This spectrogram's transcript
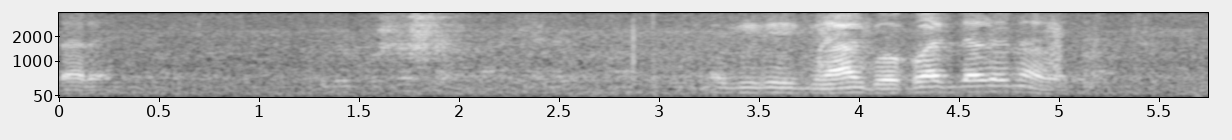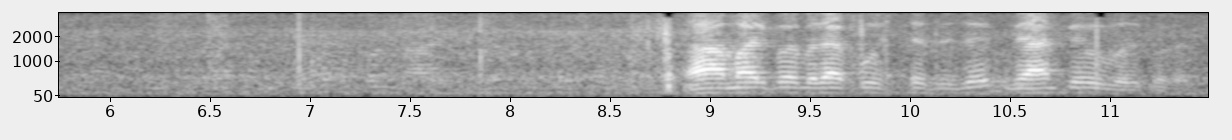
તારે. જ્ઞાન ગોખવા જ દાડે ના હા, અમારી પર બધા ખુશ છે? જ્ઞાન કેવું બધું કરે?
